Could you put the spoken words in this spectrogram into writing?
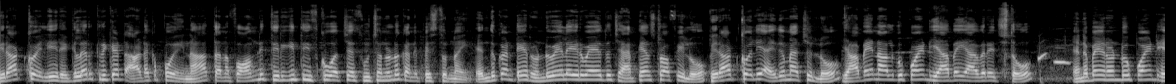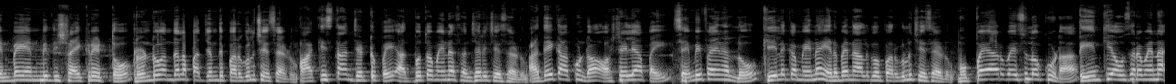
విరాట్ కోహ్లీ రెగ్యులర్ క్రికెట్ ఆడకపోయినా తన ఫామ్ని తిరిగి తీసుకువచ్చే సూచనలు కనిపిస్తున్నాయి. ఎందుకంటే రెండు వేల ఇరవై ఐదు ఛాంపియన్స్ ట్రోఫీలో విరాట్ కోహ్లీ ఐదు మ్యాచ్ల్లో యాభై నాలుగు పాయింట్ యాభై యావరేజ్తో ఎనభై రెండు పాయింట్ ఎనభై ఎనిమిది స్ట్రైక్ రేట్తో రెండు వందల పద్దెనిమిది పరుగులు చేశాడు. పాకిస్తాన్ జట్టుపై అద్భుతమైన సెంచరీ చేశాడు. అదే కాకుండా ఆస్ట్రేలియాపై సెమీఫైనల్లో కీలకమైన ఎనభై నాలుగు పరుగులు చేశాడు. ముప్పై ఆరు వయసులో కూడా టీమ్కి అవసరమైన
